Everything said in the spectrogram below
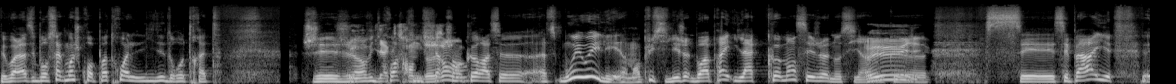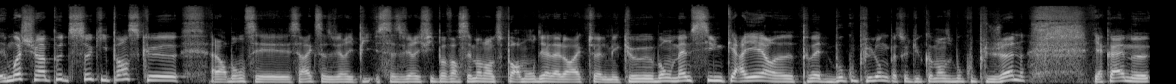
mais voilà, c'est pour ça que moi je crois pas trop à l'idée de retraite. J'ai envie de croire qu'il cherche hein. encore à se, Oui, oui, il est, en plus il est jeune. Bon après, il a commencé jeune aussi. Hein, oui, euh, c'est pareil. Moi, je suis un peu de ceux qui pensent que. Alors bon, c'est vrai que ça se vérifie, ça se vérifie pas forcément dans le sport mondial à l'heure actuelle, mais que bon, même si une carrière euh, peut être beaucoup plus longue parce que tu commences beaucoup plus jeune, il y a quand même euh,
